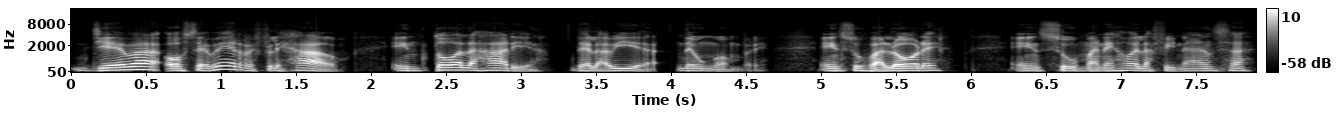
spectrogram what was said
lleva o se ve reflejado en todas las áreas de la vida de un hombre, en sus valores, en su manejo de las finanzas,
